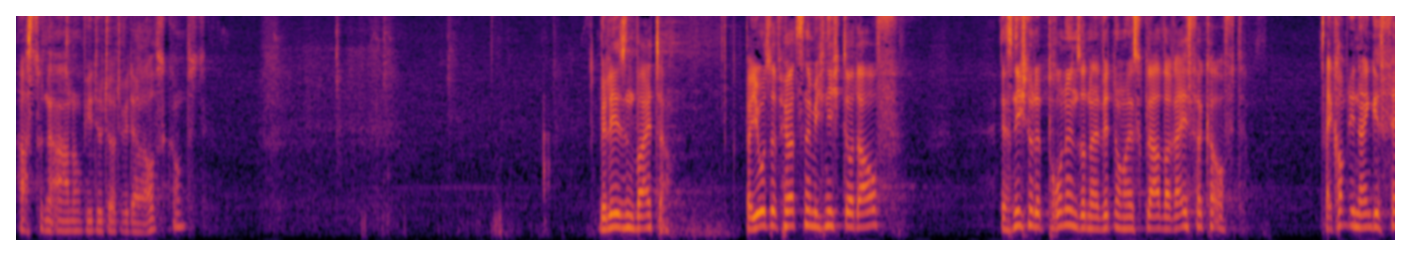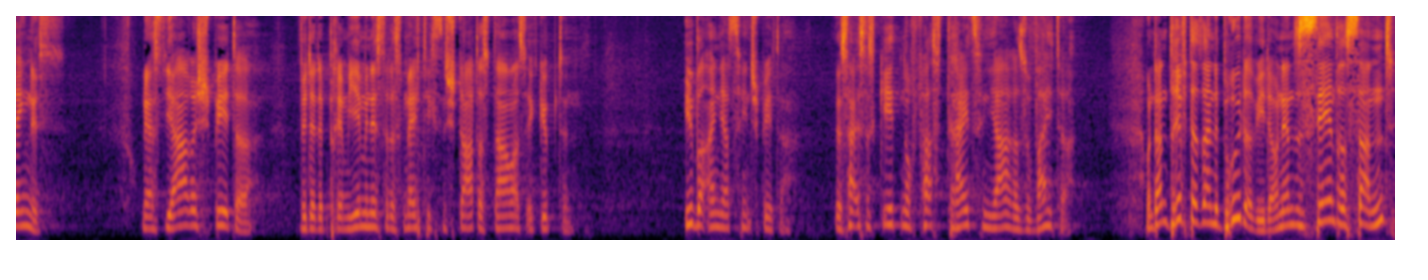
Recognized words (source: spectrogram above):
hast du eine Ahnung, wie du dort wieder rauskommst? Wir lesen weiter. Bei Josef hört es nämlich nicht dort auf. Es ist nicht nur der Brunnen, sondern er wird noch eine Sklaverei verkauft. Er kommt in ein Gefängnis. Und erst Jahre später wird er der Premierminister des mächtigsten Staates damals Ägypten. Über ein Jahrzehnt später. Das heißt, es geht noch fast 13 Jahre so weiter. Und dann trifft er seine Brüder wieder. Und dann ist es sehr interessant,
